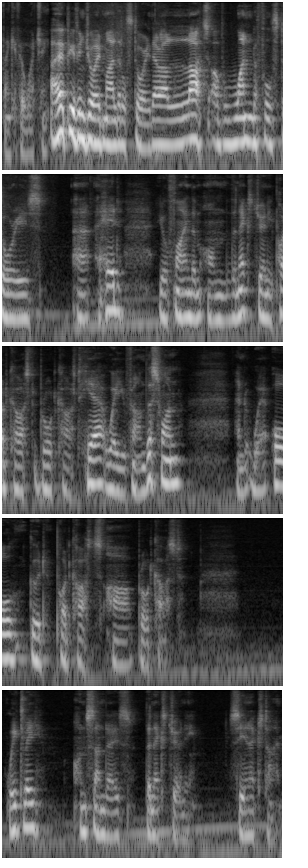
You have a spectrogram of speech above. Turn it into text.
Thank you for watching. I hope you've enjoyed my little story. There are lots of wonderful stories uh, ahead. You'll find them on the Next Journey podcast broadcast here, where you found this one, and where all good podcasts are broadcast. Weekly on Sundays, The Next Journey. See you next time.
